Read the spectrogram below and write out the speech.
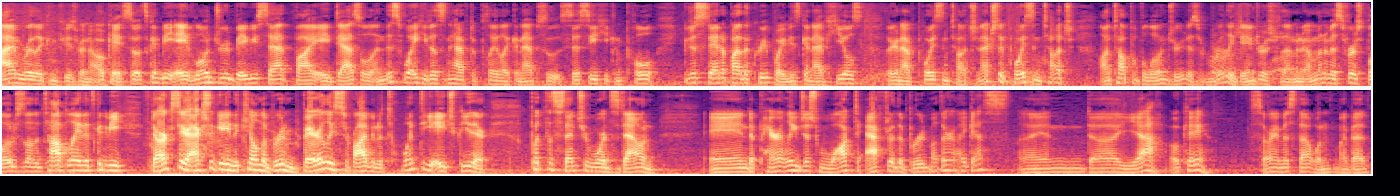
I'm really confused right now. Okay, so it's going to be a Lone Druid babysat by a Dazzle, and this way he doesn't have to play like an absolute sissy. He can pull, he can just stand up by the creep wave. He's going to have heals, they're going to have Poison Touch, and actually Poison Touch on top of a Lone Druid is really dangerous for them. And I'm going to miss first blood, is on the top lane. It's going to be Darkseer actually getting the kill on the Brood and barely surviving with 20 HP there. Put the Sentry Wards down and apparently just walked after the broodmother, I guess. And uh, yeah, okay. Sorry I missed that one, my bad.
